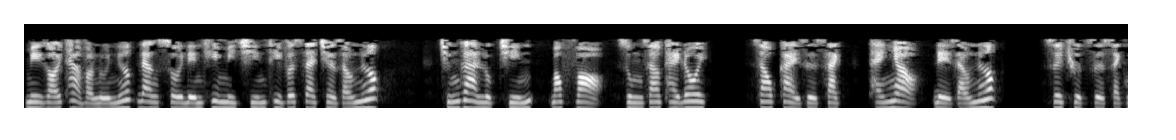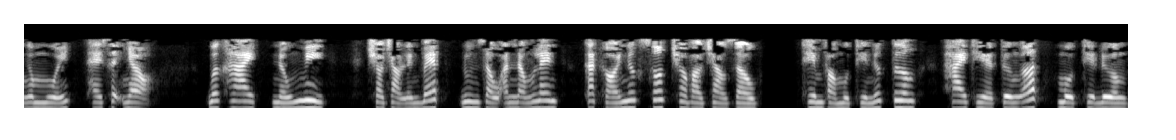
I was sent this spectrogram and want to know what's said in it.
Mì gói thả vào nồi nước đang sôi đến khi mì chín thì vớt ra chờ ráo nước. Trứng gà luộc chín, bóc vỏ, dùng dao thái đôi. Rau cải rửa sạch, thái nhỏ, để ráo nước. Dưa chuột rửa sạch ngâm muối, thái sợi nhỏ. Bước 2, nấu mì. Cho chảo lên bếp, đun dầu ăn nóng lên, cắt gói nước sốt cho vào chảo dầu. Thêm vào một thìa nước tương, hai thìa tương ớt, một thìa đường,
